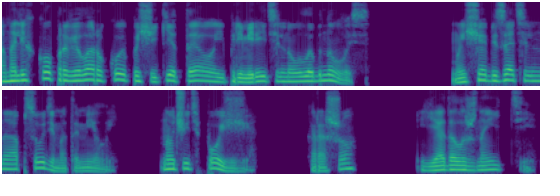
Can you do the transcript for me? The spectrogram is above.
Она легко провела рукой по щеке Тео и примирительно улыбнулась. Мы еще обязательно обсудим это, милый. Но чуть позже. Хорошо? Я должна идти.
